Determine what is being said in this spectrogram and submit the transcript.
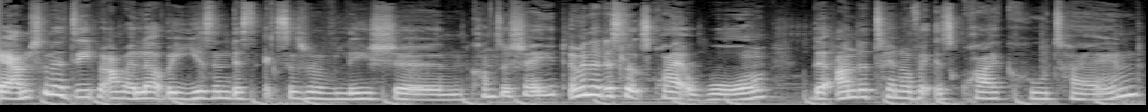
Okay, I'm just gonna deepen up a little bit using this Excess Revolution contour shade. Even though this looks quite warm, the undertone of it is quite cool toned.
